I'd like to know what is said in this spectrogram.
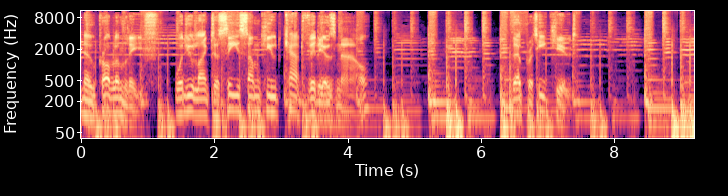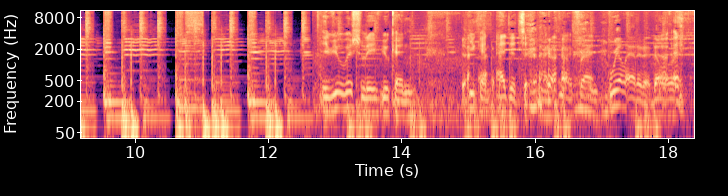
No problem, Leaf. Would you like to see some cute cat videos now? They're pretty cute. If you wish, Leaf, you can you can edit it, my, my friend. We'll edit it, don't worry.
